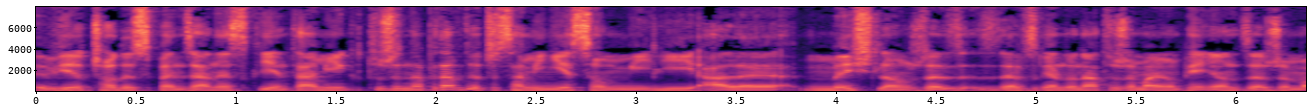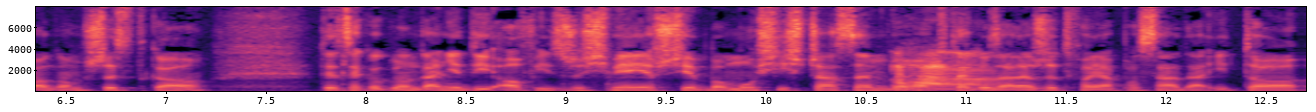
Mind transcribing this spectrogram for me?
wieczory spędzane z klientami, którzy naprawdę czasami nie są mili, ale myślą, że ze względu na to, że mają pieniądze, że mogą wszystko, to jest jak oglądanie The Office, że śmiejesz się, bo musisz czasem, bo Aha. od tego zależy twoja posada. I to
